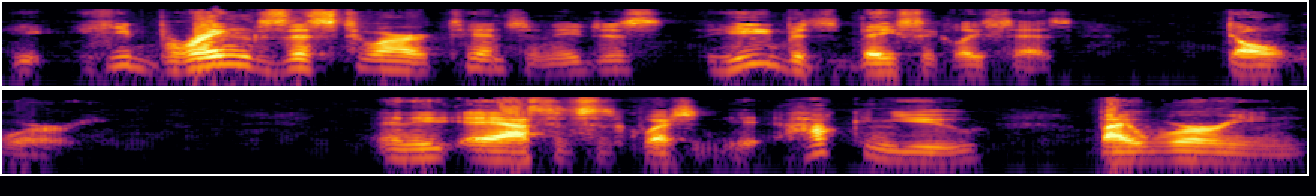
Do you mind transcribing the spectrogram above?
he, he brings this to our attention. He just, he just basically says, don't worry. And he asks this question, how can you, by worrying,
